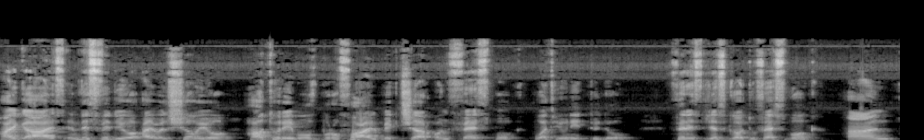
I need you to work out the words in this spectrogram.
Hi guys, in this video I will show you how to remove profile picture on Facebook. What you need to do. First just go to Facebook and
